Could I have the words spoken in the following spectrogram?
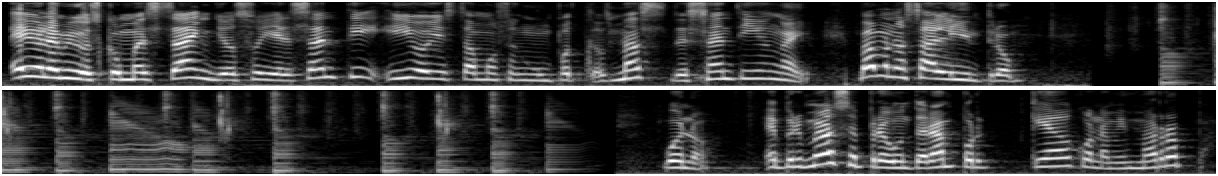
Hey hola amigos, ¿cómo están? Yo soy el Santi y hoy estamos en un podcast más de Santi y Vámonos al intro. Bueno, en primero se preguntarán por qué hago con la misma ropa.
